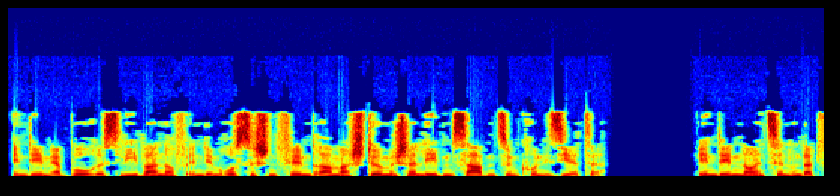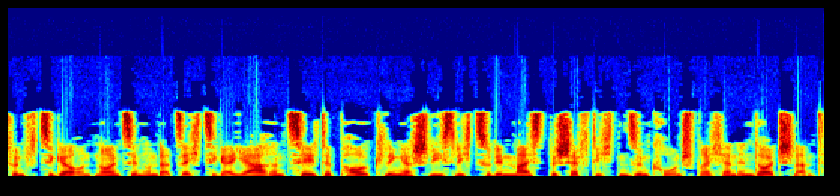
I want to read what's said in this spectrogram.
indem er Boris Livanov in dem russischen Filmdrama Stürmischer Lebensabend synchronisierte. In den 1950er und 1960er Jahren zählte Paul Klinger schließlich zu den meistbeschäftigten Synchronsprechern in Deutschland.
